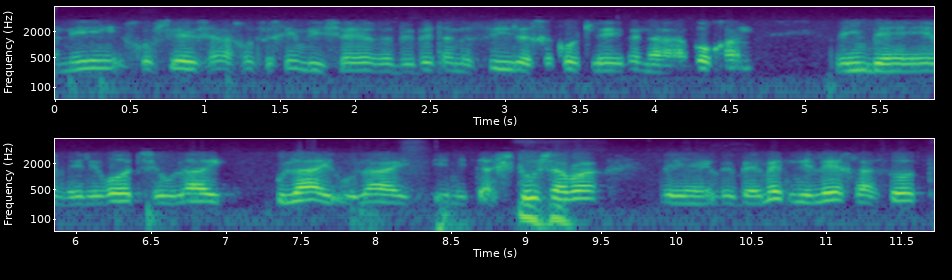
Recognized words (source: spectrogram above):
אני חושב שאנחנו צריכים להישאר בבית הנשיא, לחכות לאבן הבוחן, ואם, ולראות שאולי, אולי, אולי, אם יתעשתו שמה, ובאמת נלך לעשות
